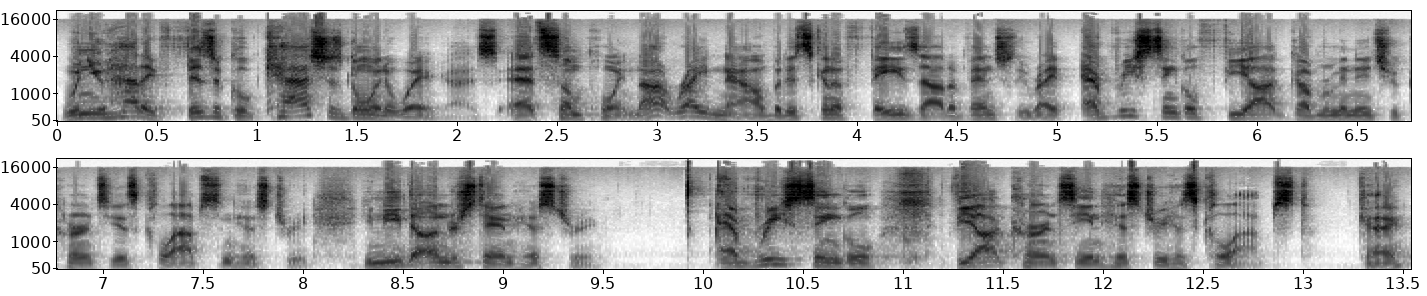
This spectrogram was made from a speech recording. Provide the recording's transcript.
When you had a physical, cash is going away, guys, at some point. Not right now, but it's going to phase out eventually, right? Every single fiat government issued currency has collapsed in history. You need to understand history. Every single fiat currency in history has collapsed. Okay.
